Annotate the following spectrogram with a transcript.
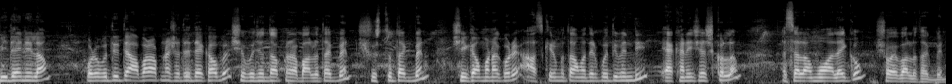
বিদায় নিলাম। পরবর্তীতে আবার আপনার সাথে দেখা হবে। সে পর্যন্ত আপনারা ভালো থাকবেন, সুস্থ থাকবেন। সেই কামনা করে আজকের মতো আমাদের প্রতিবন্ধী এখানেই শেষ করলাম। আসসালামু আলাইকুম। সবাই ভালো থাকবেন।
